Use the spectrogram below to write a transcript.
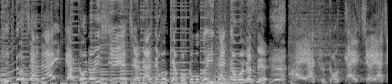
人じゃないかこの一瞬やちは。なんで僕はボコボコ言いたいと思います？早く今回一瞬やし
